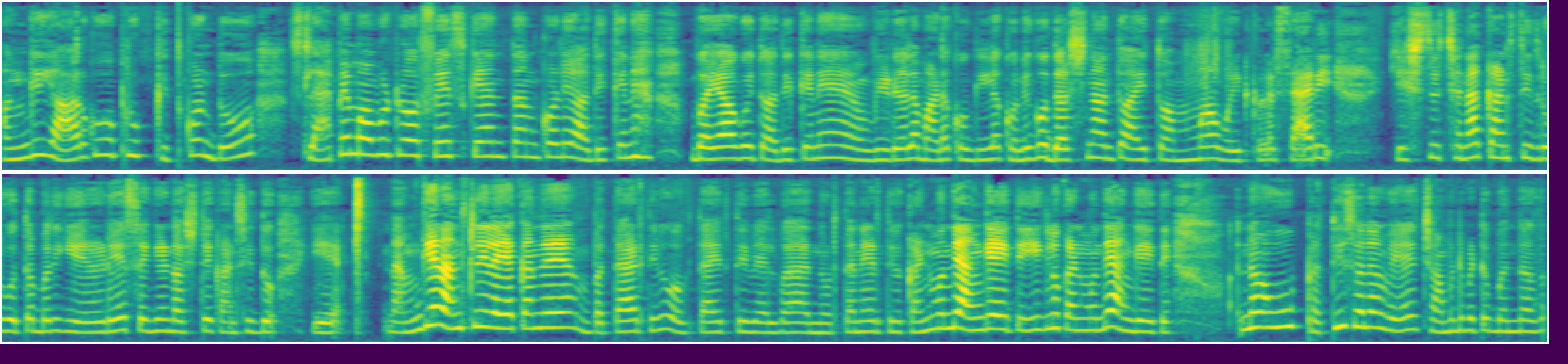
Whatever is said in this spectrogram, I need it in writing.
ಹಂಗೆ ಯಾರಿಗೋ ಒಬ್ರು ಕಿತ್ಕೊಂಡು ಸ್ಲ್ಯಾಪೇ ಮಾಡಿಬಿಟ್ರು ಅವ್ರ ಫೇಸ್ಗೆ ಅಂತ ಅನ್ಕೊಳ್ಳಿ. ಅದಕ್ಕೇ ಭಯ ಆಗೋಯ್ತು. ಅದಕ್ಕೇ ವಿಡಿಯೋ ಎಲ್ಲ ಮಾಡೋಕ್ಕೆ ಹೋಗಲಿಲ್ಲ ಕೊನೆಗೂ ದರ್ಶನ ಅಂತೂ ಆಯಿತು. ಅಮ್ಮ ವೈಟ್ ಕಲರ್ ಸ್ಯಾರಿ ಎಷ್ಟು ಚೆನ್ನಾಗಿ ಕಾಣಿಸ್ತಿದ್ರು ಗೊತ್ತಾ? ಬರೀ ಎರಡೇ ಸೆಕೆಂಡ್ ಅಷ್ಟೇ ಕಾಣಿಸಿದ್ದು. ಏ, ನಮಗೇನು ಅನಿಸ್ಲಿಲ್ಲ. ಯಾಕಂದರೆ ಬರ್ತಾ ಇರ್ತೀವಿ, ಹೋಗ್ತಾ ಇರ್ತೀವಿ ಅಲ್ವಾ? ನೋಡ್ತಾನೆ ಇರ್ತೀವಿ. ಕಣ್ಣು ಮುಂದೆ ಹಂಗೆ ಐತೆ. ಈಗಲೂ ಕಣ್ಣು ಮುಂದೆ ಹಂಗೆ ಐತೆ. ನಾವು ಪ್ರತಿ ಸಲವೇ ಚಾಮುಂಡಿ ಬೆಟ್ಟಕ್ಕೆ ಬಂದಾಗ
